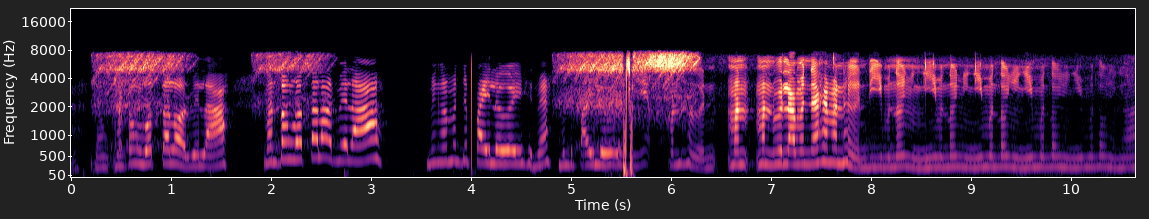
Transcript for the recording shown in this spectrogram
นะมันต้องลดตลอดเวลา มันต้องลดตลอดเวลา ไม่งั้นมันจะไปเลย เห็นไหมมันจะไปเลยอย่างนี้มันเหิน มัน มันเวลามันจะให้มันเหินดี มันต้องอย่างนี้ มันต้องอย่างนี้ มันต้องอย่างนี้ มันต้องอย่างนี้ มันต้องอย่างนี้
